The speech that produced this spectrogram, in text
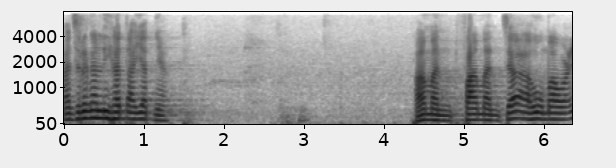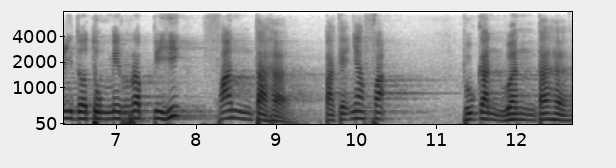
Panjenengan lihat ayatnya. Faman faman ja'ahu mau'idatum mir rabbih fantaha. Pakainya fa bukan wantaha.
